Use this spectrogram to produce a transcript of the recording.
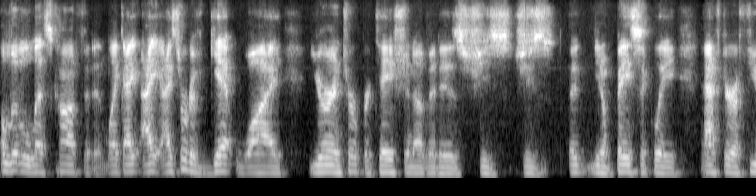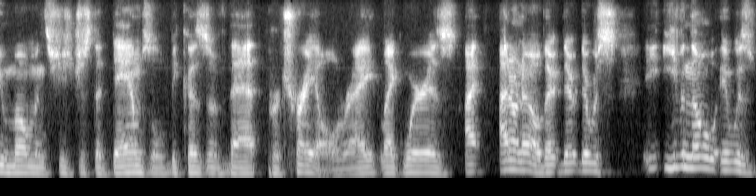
a little less confident. Like I, I, I sort of get why your interpretation of it is she's she's uh, you know basically after a few moments she's just a damsel because of that portrayal, right? Like whereas I I don't know there there, there was even though it was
